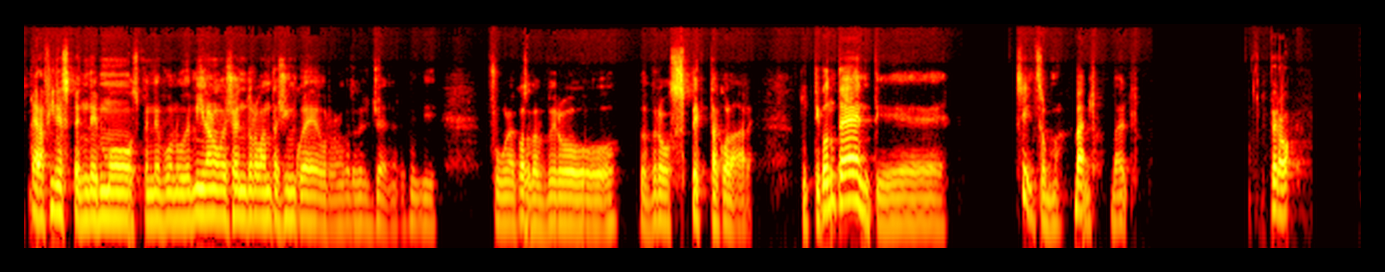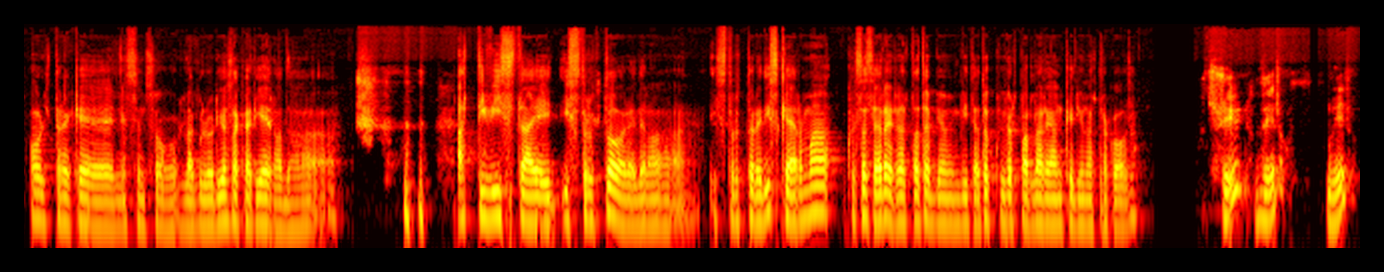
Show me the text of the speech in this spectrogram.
alla fine spendemmo, spendemmo 9.995 euro, una cosa del genere, quindi fu una cosa davvero, davvero spettacolare. tutti contenti. E... Sì, insomma, bello, bello. Però, oltre che, nel senso, la gloriosa carriera da attivista e istruttore, della, istruttore di scherma, questa sera in realtà ti abbiamo invitato qui per parlare anche di un'altra cosa. Sì, vero, vero.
